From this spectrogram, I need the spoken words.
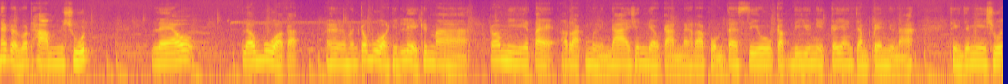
ถ้าเกิดว่าทำชุดแล้วแล้วบวกอะ่ะเออมันก็บวกฮิตเลทขึ้นมา ก็มีแต่หลักหมื่นได้เช่นเดียวกันนะครับผมแต่ซิลกับ D Unit ก็ยังจำเป็นอยู่นะ ถึงจะมีชุด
